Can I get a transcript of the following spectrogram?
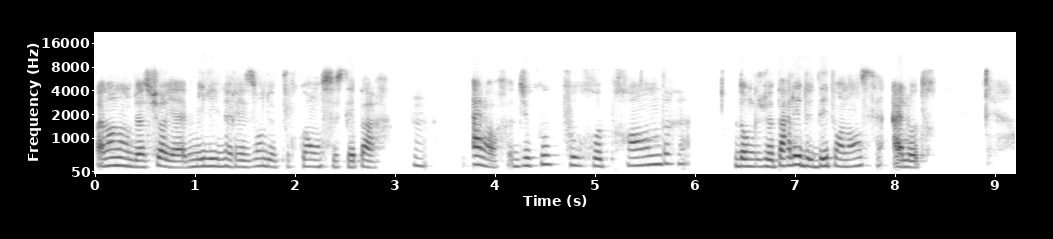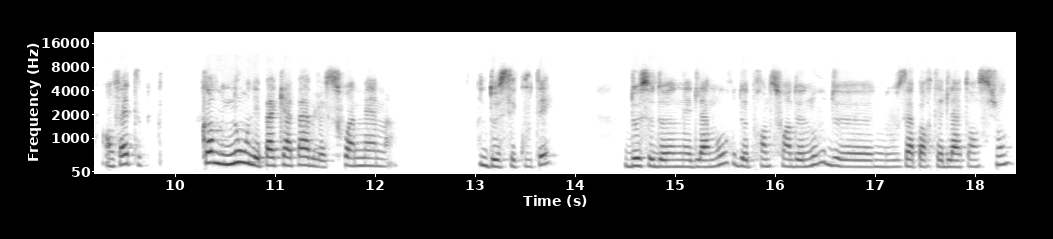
Ah non, non, bien sûr, il y a mille et une raisons de pourquoi on se sépare. Mmh. Alors, du coup, pour reprendre, donc je parlais de dépendance à l'autre. En fait, comme nous, on n'est pas capable soi-même de s'écouter, de se donner de l'amour, de prendre soin de nous, de nous apporter de l'attention,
